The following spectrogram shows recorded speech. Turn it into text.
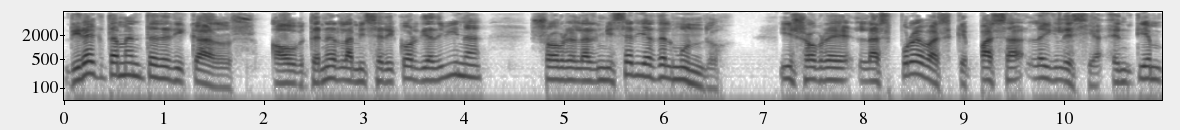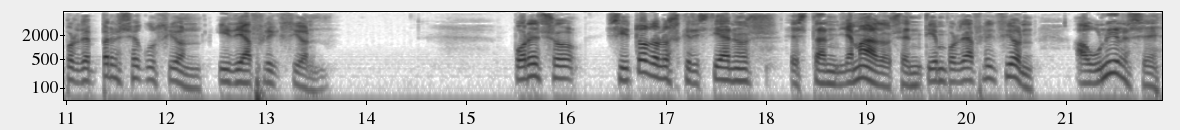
directamente dedicados a obtener la misericordia divina sobre las miserias del mundo, y sobre las pruebas que pasa la Iglesia en tiempos de persecución y de aflicción. Por eso, si todos los cristianos están llamados en tiempos de aflicción a unirse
